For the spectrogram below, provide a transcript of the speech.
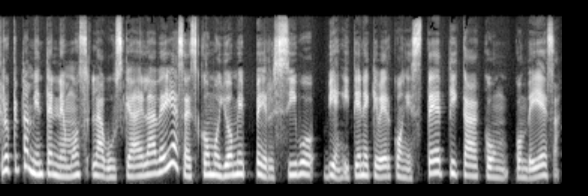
creo que también tenemos la búsqueda de la belleza, es como yo me percibo bien y tiene que ver con estética, con, con belleza.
